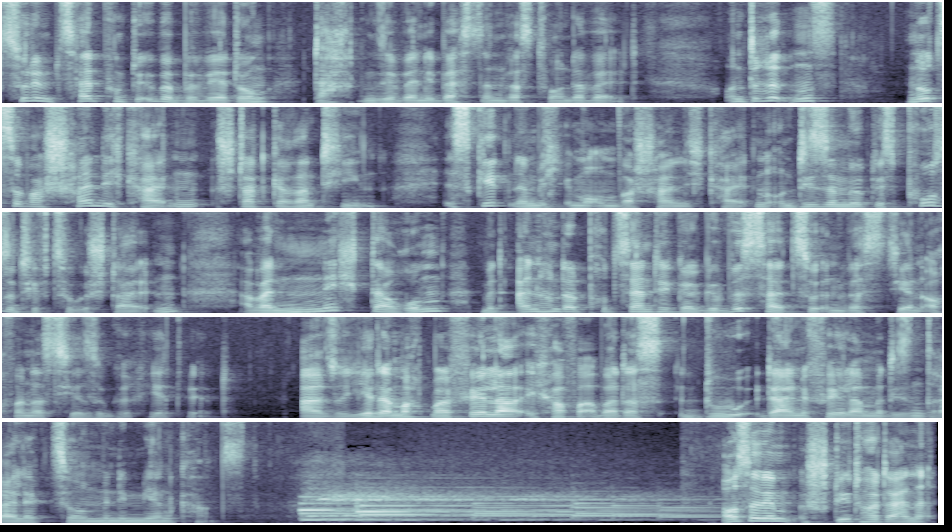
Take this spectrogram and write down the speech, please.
zu dem Zeitpunkt der Überbewertung dachten, sie wären die besten Investoren der Welt. Und drittens, Nutze Wahrscheinlichkeiten statt Garantien. Es geht nämlich immer um Wahrscheinlichkeiten und diese möglichst positiv zu gestalten, aber nicht darum, mit 100%iger Gewissheit zu investieren, auch wenn das hier suggeriert wird. Also jeder macht mal Fehler, ich hoffe aber, dass du deine Fehler mit diesen drei Lektionen minimieren kannst. Außerdem steht heute eine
